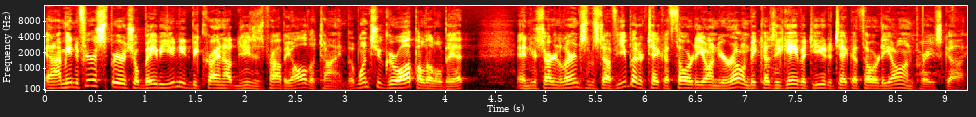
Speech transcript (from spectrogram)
And I mean, if you're a spiritual baby, you need to be crying out to Jesus probably all the time. But once you grow up a little bit and you're starting to learn some stuff, you better take authority on your own because He gave it to you to take authority on, praise God.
